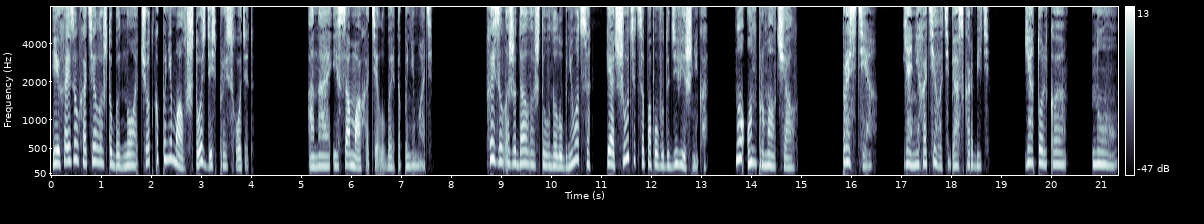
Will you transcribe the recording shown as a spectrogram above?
И Хейзел хотела, чтобы Ноа четко понимал, что здесь происходит. Она и сама хотела бы это понимать. Хейзел ожидала, что он улыбнется и отшутится по поводу девишника. Но он промолчал. «Прости, я не хотела тебя оскорбить. Я только... Ну,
